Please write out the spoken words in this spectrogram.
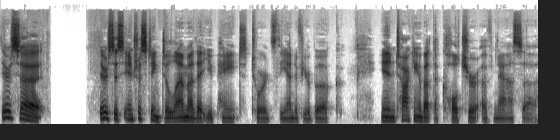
There's a there's this interesting dilemma that you paint towards the end of your book in talking about the culture of NASA,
